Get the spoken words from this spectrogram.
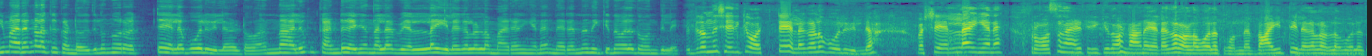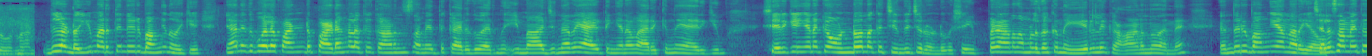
ഈ മരങ്ങളൊക്കെ കണ്ടോ? ഇതിലൊന്നും ഒരു ഒറ്റ ഇല പോലും ഇല്ല കേട്ടോ. എന്നാലും കണ്ടു കഴിഞ്ഞാൽ നല്ല വെള്ള ഇലകളുള്ള മരം ഇങ്ങനെ നിരന്ന് നിൽക്കുന്ന പോലെ തോന്നുന്നില്ലേ? ഇതിലൊന്നും ശരിക്കും ഒറ്റ ഇലകൾ പോലും ഇല്ല. പക്ഷെ എല്ലാം ഇങ്ങനെ ഫ്രോസൺ ആയിട്ടിരിക്കുന്നതുകൊണ്ടാണ് ഇലകളുള്ള പോലെ തോന്നുന്നത്. വൈറ്റ് ഇലകളുള്ള പോലെ തോന്നുന്നത്. ഇത് കണ്ടോ? ഈ മരത്തിന്റെ ഒരു ഭംഗി നോക്കിയേ. ഞാൻ ഇതുപോലെ പണ്ട് പടങ്ങളൊക്കെ കാണുന്ന സമയത്ത് കരുതുമായിരുന്നു. ഇമാജിനറി ആയിട്ട് ഇങ്ങനെ വരയ്ക്കുന്നതായിരിക്കും. ശരിക്കും ഇങ്ങനെയൊക്കെ ഉണ്ടോ എന്നൊക്കെ ചിന്തിച്ചിട്ടുണ്ട്. പക്ഷെ ഇപ്പോഴാണ് നമ്മൾ ഇതൊക്കെ നേരിൽ കാണുന്നത് തന്നെ. എന്തൊരു ഭംഗിയാണെന്നറിയാം ചില സമയത്ത്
